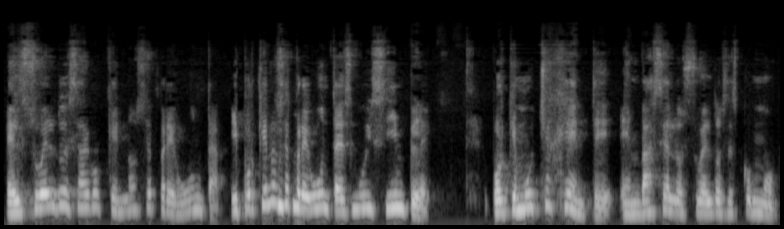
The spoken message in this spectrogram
El sueldo es algo que no se pregunta. ¿Y por qué no se pregunta? Es muy simple. Porque mucha gente, en base a los sueldos, es como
